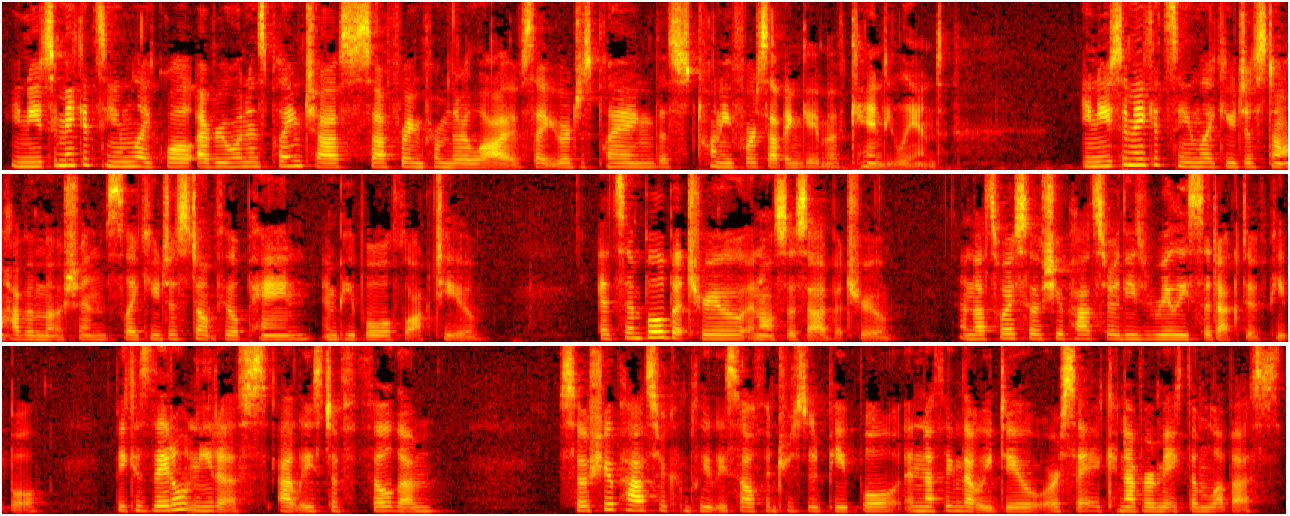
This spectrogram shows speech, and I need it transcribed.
You need to make it seem like while everyone is playing chess, suffering from their lives, that you're just playing this 24 7 game of Candyland. You need to make it seem like you just don't have emotions, like you just don't feel pain, and people will flock to you. It's simple but true, and also sad but true. And that's why sociopaths are these really seductive people, because they don't need us, at least to fulfill them. Sociopaths are completely self interested people, and nothing that we do or say can ever make them love us.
